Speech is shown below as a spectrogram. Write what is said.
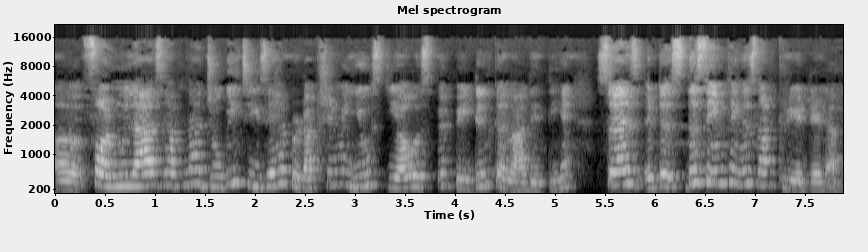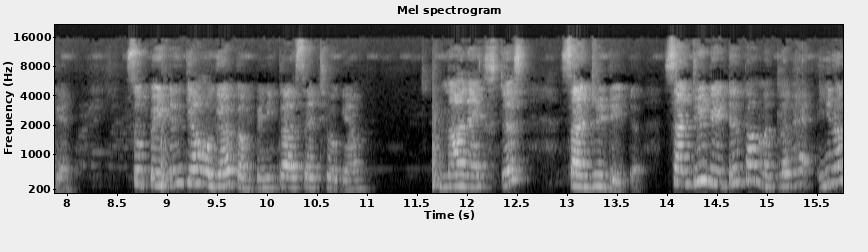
फॉर्मूलाज है, अपना जो भी चीज़ें हैं प्रोडक्शन में यूज़ किया हो उस पर पेटेंट करवा देती है। So as it is the same thing is not created again so patent क्या हो गया? कंपनी का असेट हो गया। ना next is sundry debtor sundry debtor का मतलब है यू नो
